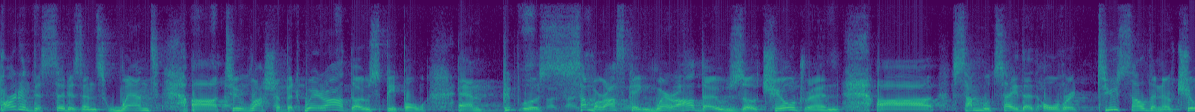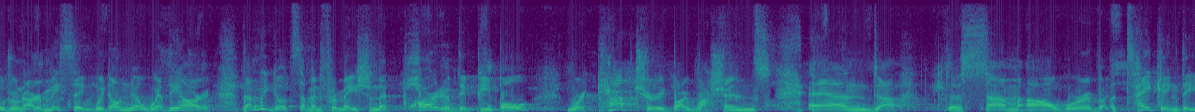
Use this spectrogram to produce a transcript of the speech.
part of the citizens went to Russia, but where are those people? And people, some are asking asking, where are those uh, children? Uh, some would say that over 2,000 of children are missing. We don't know where they are. Then we got some information that part of the people were captured by Russians and uh, some uh, were taking the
